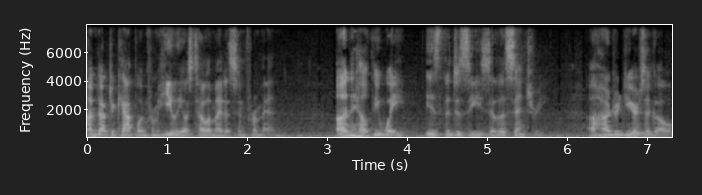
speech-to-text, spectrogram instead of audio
I'm Dr. Kaplan from Helios Telemedicine for Men. Unhealthy weight is the disease of the century. A hundred years ago,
